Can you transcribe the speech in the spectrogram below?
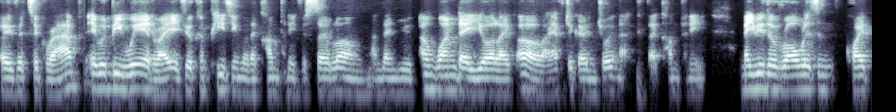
over to Grab. It would be weird, right? If you're competing with a company for so long and then you, and one day you're like, oh, I have to go and join that, that company. Maybe the role isn't quite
